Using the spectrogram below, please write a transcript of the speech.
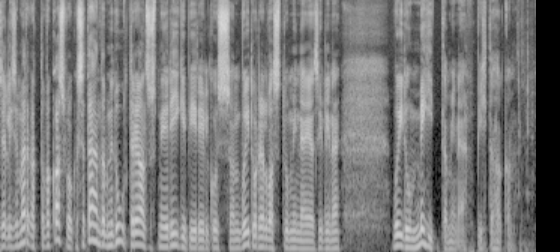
sellise märgatava kasvu, kas see tähendab nüüd uut reaalsust meie riigipiiril, kus on võidurelvastumine ja selline võidu mehitamine pihta hakanud?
